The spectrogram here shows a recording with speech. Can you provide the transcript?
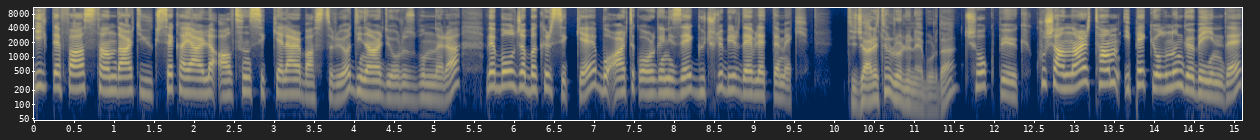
İlk defa standart yüksek ayarlı altın sikkeler bastırıyor, dinar diyoruz bunlara. Ve bolca bakır sikke, bu artık organize, güçlü bir devlet demek. Ticaretin rolü ne burada? Çok büyük. Kuşanlar tam İpek yolunun göbeğinde,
